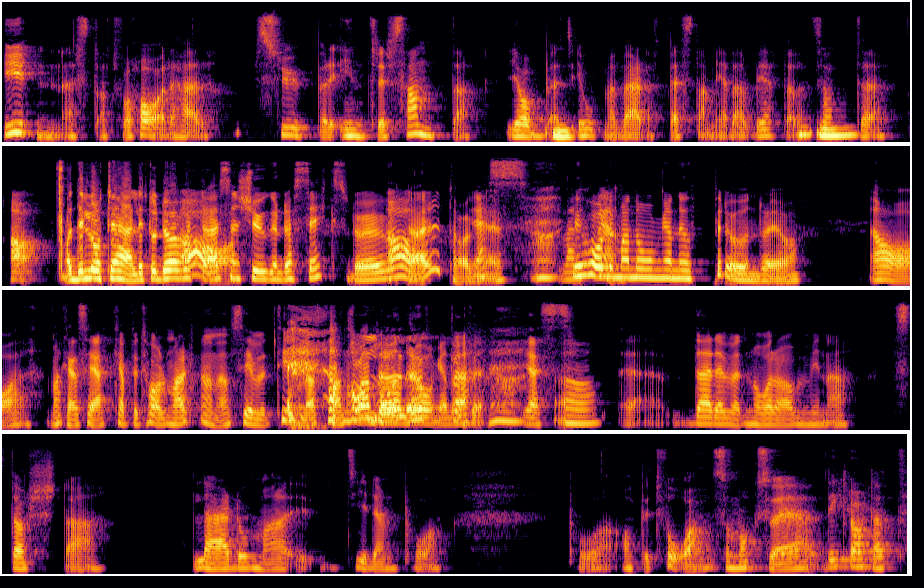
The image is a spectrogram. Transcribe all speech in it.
ynnest att få ha det här superintressanta jobbet Mm. ihop med världens bästa medarbetare. Så att, eh, ja. Ja, det låter härligt. Och du har varit Ja. där sedan 2006, så du har varit Ja, där ett tag yes, nu. Hur håller man ångan uppe då undrar jag? Ja, man kan säga att kapitalmarknaden ser väl till att man håller ångan uppe. uppe. Yes. Ja. Eh, Där är väl några av mina största lärdomar i tiden på, på AP2 som också är, det är klart att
